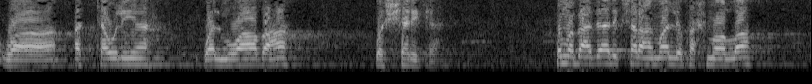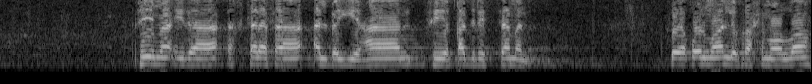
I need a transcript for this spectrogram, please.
والتولية. والمواضعة والشركة. ثم بعد ذلك شرع المؤلف رحمه الله فيما إذا اختلف البيعان في قدر الثمن. فيقول المؤلف رحمه الله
